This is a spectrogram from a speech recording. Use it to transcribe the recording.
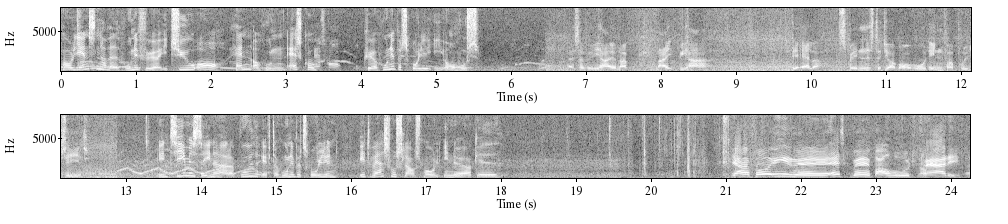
Paul Jensen har været hundefører i 20 år. Han og hunden Asko kører hundepatrulje i Aarhus. Altså, vi har jo nok... Nej, vi har det aller spændendste job overhovedet inden for politiet. En time senere er der bud efter hundepatruljen. Et værtshusslagsmål i Nørregade. Jeg har fået en øh, ask med i baghovedet. Færdig. Ja.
